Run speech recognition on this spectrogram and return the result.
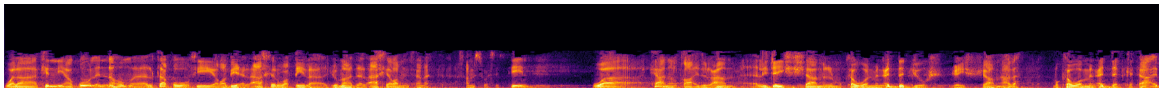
ولكني أقول إنهم التقوا في ربيع الآخر وقيل جماد الآخرة من سنة 65 وكان القائد العام لجيش الشام المكون من عدة جيوش جيش الشام هذا مكون من عدة كتائب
